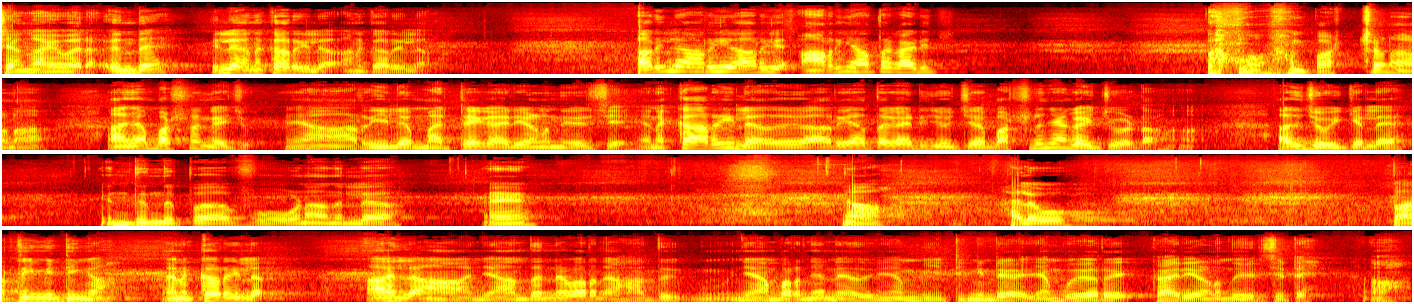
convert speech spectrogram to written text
ചങ്ങായി വരാം എന്തേ? ഇല്ല എനക്കറിയില്ല എനക്കറിയില്ല. അറിയില്ല അറിയില്ല അറിയ അറിയാത്ത കാര്യം. ഭക്ഷണമാണോ ആ ഞാൻ ഭക്ഷണം കഴിച്ചു. ഞാൻ അറിയില്ല മറ്റേ കാര്യമാണെന്ന് ചോദിച്ചേ എനിക്കറിയില്ല അത് അറിയാത്ത കാര്യം ചോദിച്ചാൽ ഭക്ഷണം ഞാൻ കഴിച്ചു കേട്ടോ. അത് ചോദിക്കല്ലേ? എന്തിന്നിപ്പോൾ ഫോണാന്നില്ല ഏ? ആ ഹലോ? പാർട്ടി മീറ്റിങ്ങാ? എനിക്കറിയില്ല. അല്ല ആ ഞാൻ തന്നെ പറഞ്ഞ അത് ഞാൻ പറഞ്ഞു തന്നെ അത് ഞാൻ മീറ്റിങ്ങിന്റെ കാര്യം ഞാൻ വേറെ കാര്യമാണെന്ന് വിചാരിച്ചിട്ടേ. ആ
